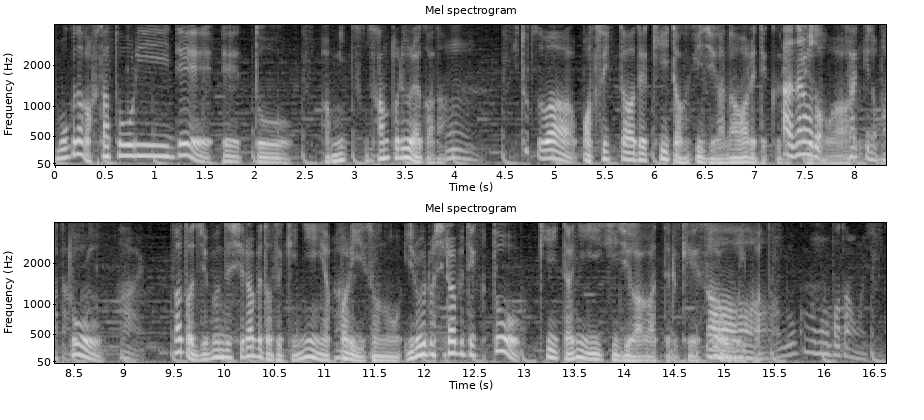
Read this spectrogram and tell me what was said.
僕だから2通りで、えっ、と、あ、3つ、3通りぐらいかな。うん。一つは、まあ、ツイッターでキータの記事が流れてくるあ、なるほど。さっきのパターとン。はい。あとは自分で調べたときに、やっぱはりその、いろいろ調べていくと、キータにいい記事が上がってるケースが多いパターン。僕もそのパターン多いですね。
